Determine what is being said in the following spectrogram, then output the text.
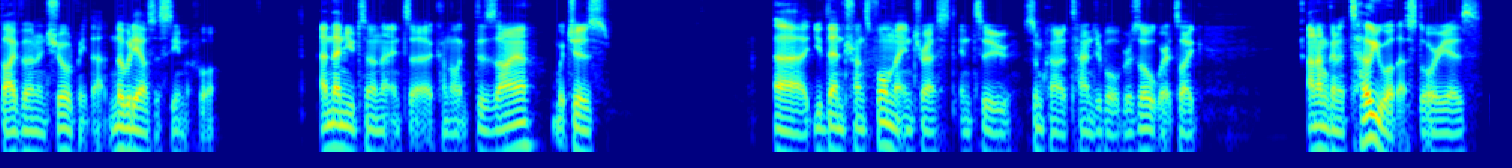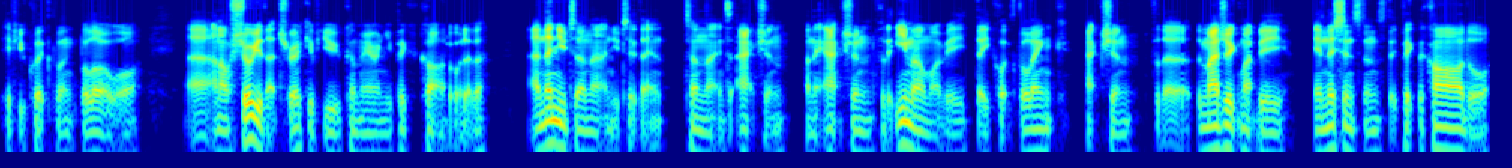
Dai Vernon showed me that nobody else has seen before, and then you turn that into kind of like desire, which is uh, you then transform that interest into some kind of tangible result where it's like, and I'm going to tell you what that story is if you click the link below, or uh, and I'll show you that trick if you come here and you pick a card or whatever. And then you turn that and you take that turn that into action. And the action for the email might be they click the link. Action for the the magic might be in this instance they pick the card or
